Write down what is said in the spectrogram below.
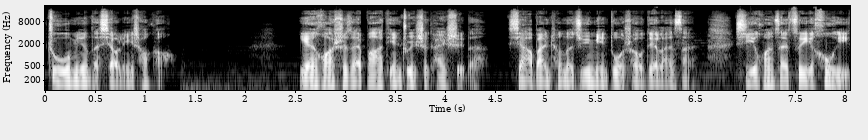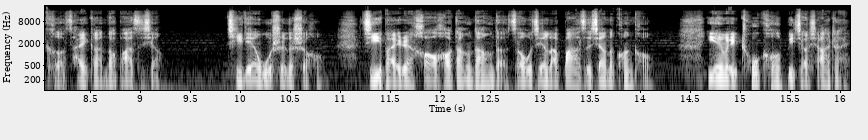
著名的小林烧烤。烟花是在八点准时开始的。下半城的居民多少有点懒散，喜欢在最后一刻才赶到八字巷。七点五十的时候，几百人浩浩荡荡的走进了八字巷的宽口，因为出口比较狭窄，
